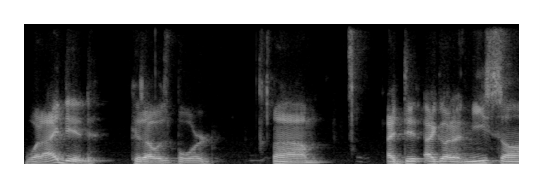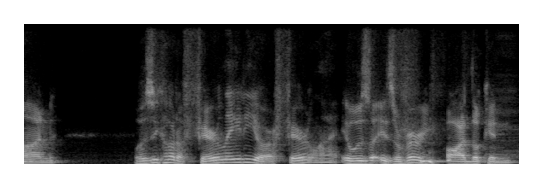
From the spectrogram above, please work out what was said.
What I did because I was bored, um, I did. I got a Nissan. What was it called? A Fair Lady or a Fairline? It was. It's a very odd looking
